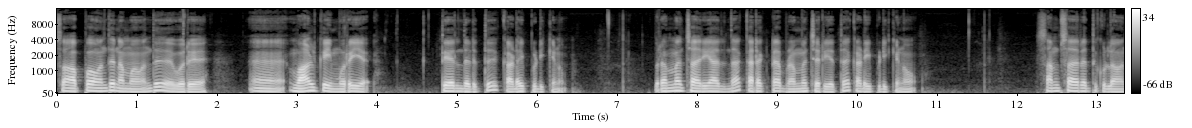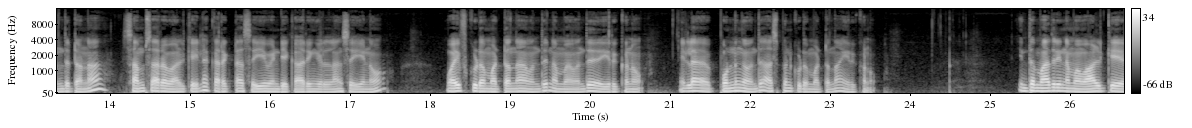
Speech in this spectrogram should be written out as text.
ஸோ அப்போ வந்து நம்ம வந்து ஒரு வாழ்க்கை முறையை தேர்ந்தெடுத்து கடைப்பிடிக்கணும். பிரம்மச்சாரியாக இருந்தால் கரெக்டாக பிரம்மச்சரியத்தை கடைப்பிடிக்கணும். சம்சாரத்துக்குள்ளே வந்துட்டோன்னா சம்சார வாழ்க்கையில் கரெக்டாக செய்ய வேண்டிய காரியங்கள்லாம் செய்யணும். ஒய்ஃப் கூட மட்டும்தான் வந்து நம்ம வந்து இருக்கணும். இல்லை பொண்ணுங்க வந்து ஹஸ்பண்ட் கூட மட்டும்தான் இருக்கணும். இந்த மாதிரி நம்ம வாழ்க்கையை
